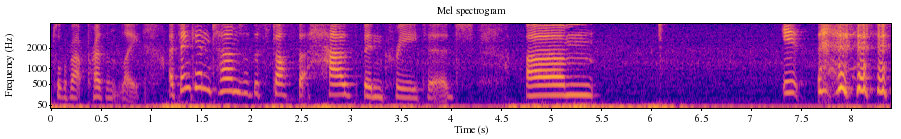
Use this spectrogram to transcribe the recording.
talk about presently. I think in terms of the stuff that has been created, um, it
